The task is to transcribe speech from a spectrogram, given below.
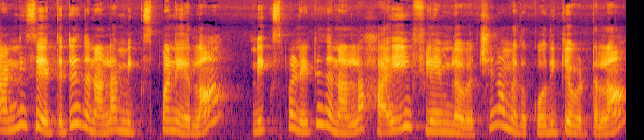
தண்ணி சேர்த்துட்டு இதை நல்லா மிக்ஸ் பண்ணிடலாம். மிக்ஸ் பண்ணிவிட்டு இதை நல்லா ஹை ஃப்ளேமில் வச்சு நம்ம இதை கொதிக்க விட்டலாம்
